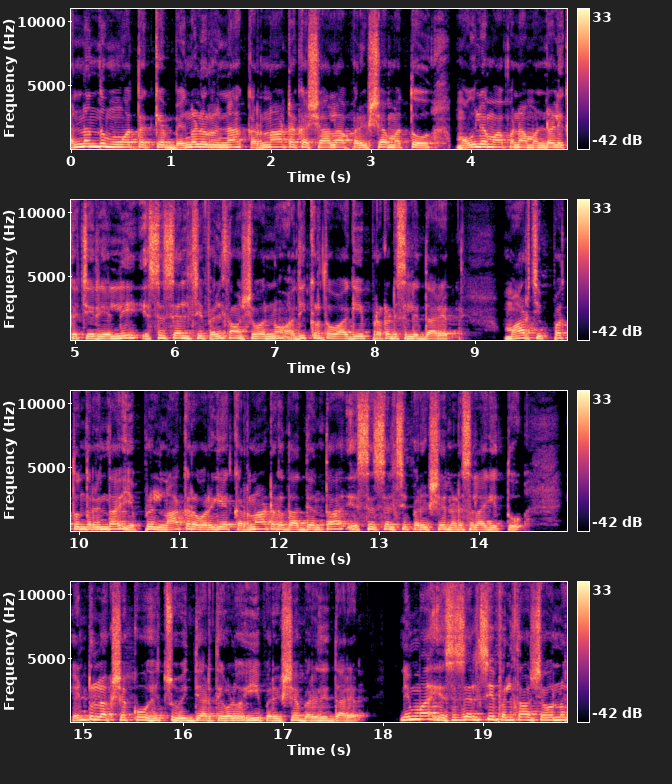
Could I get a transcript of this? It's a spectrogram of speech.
ಹನ್ನೊಂದು ಮೂವತ್ತಕ್ಕೆ ಬೆಂಗಳೂರಿನ ಕರ್ನಾಟಕ ಶಾಲಾ ಪರೀಕ್ಷಾ ಮತ್ತು ಮೌಲ್ಯಮಾಪನ ಮಂಡಳಿ ಕಚೇರಿಯಲ್ಲಿ ಎಸ್ ಎಸ್ ಎಲ್ ಸಿ ಫಲಿತಾಂಶವನ್ನು ಅಧಿಕೃತವಾಗಿ ಪ್ರಕಟಿಸಲಿದ್ದಾರೆ. ಮಾರ್ಚ್ ಇಪ್ಪತ್ತೊಂದರಿಂದ ಏಪ್ರಿಲ್ ನಾಲ್ಕರವರೆಗೆ ಕರ್ನಾಟಕದಾದ್ಯಂತ ಎಸ್ಎಸ್ಎಲ್ಸಿ ಪರೀಕ್ಷೆ ನಡೆಸಲಾಗಿತ್ತು. ಎಂಟು ಲಕ್ಷಕ್ಕೂ ಹೆಚ್ಚು ವಿದ್ಯಾರ್ಥಿಗಳು ಈ ಪರೀಕ್ಷೆ ಬರೆದಿದ್ದಾರೆ. ನಿಮ್ಮ ಎಸ್ ಫಲಿತಾಂಶವನ್ನು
